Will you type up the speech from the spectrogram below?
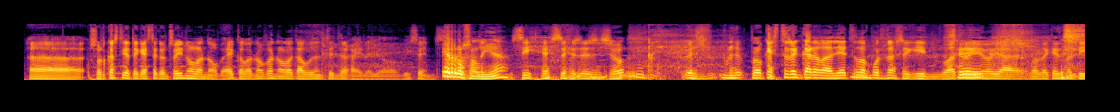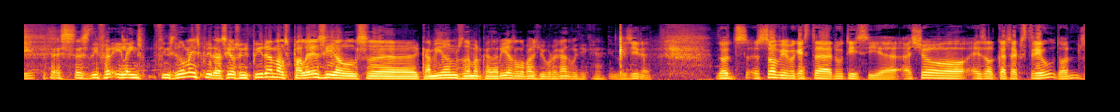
Uh, sort que has triat aquesta cançó i no la nova, eh? que la nova no l'acabo d'entendre gaire, jo, Vicenç. És Rosalia? Sí, és, és, és això. és una... Però aquesta és encara la lletra, la pots anar seguint. L'altre sí. jo ja, la d'aquest matí... És, és diferent. I la, fins i tot la inspiració, s'inspiren els palers i els eh, camions de mercaderies al Baix Llobregat, vull dir que... Imagina't. Doncs som amb aquesta notícia. Això és el que s'extreu doncs,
